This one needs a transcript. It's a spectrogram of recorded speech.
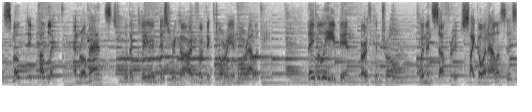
smoked in public, and romanced with a clear disregard for Victorian morality. They believed in birth control, women's suffrage, psychoanalysis,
